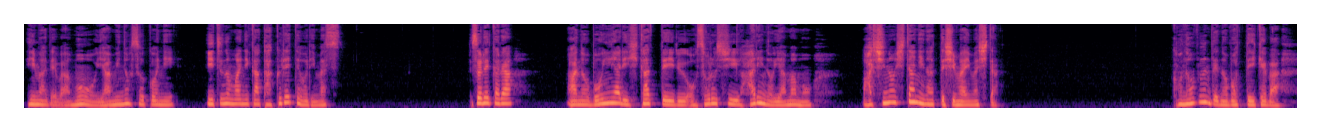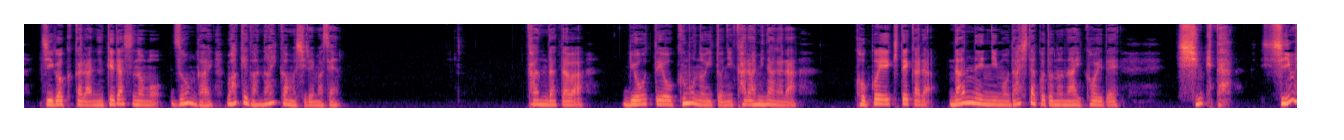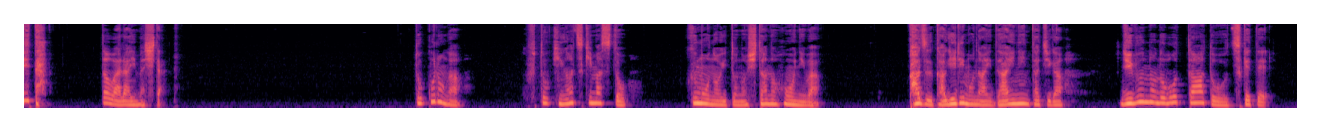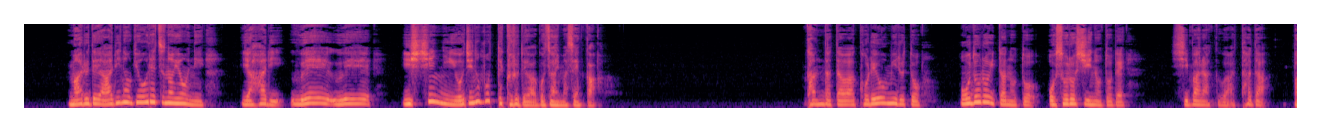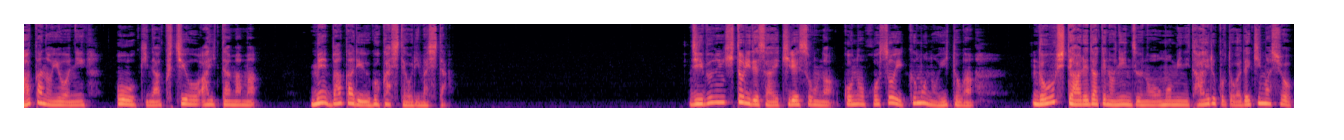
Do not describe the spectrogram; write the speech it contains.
今ではもう闇の底にいつの間にか隠れております。それから、あのぼんやり光っている恐ろしい針の山も足の下になってしまいました。この分で登っていけば、地獄から抜け出すのも存外わけがないかもしれません。神田田は両手を雲の糸に絡みながら、ここへ来てから何年にも出したことのない声で、閉めた、閉めた、と笑いました。ところが、ふと気がつきますと、雲の糸の下の方には、数限りもない罪人たちが自分の登った後をつけて、まるでアリの行列のように、やはり上へ上へ一心によじ登ってくるではございませんか。神田田はこれを見ると、驚いたのと恐ろしいのとで、しばらくはただ馬鹿のように大きな口を開いたまま、目ばかり動かしておりました。自分一人でさえ切れそうなこの細い雲の糸が、どうしてあれだけの人数の重みに耐えることができましょ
